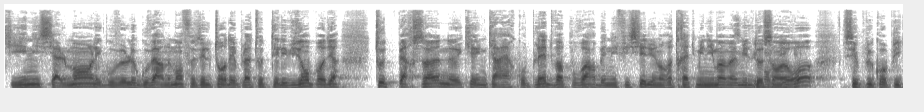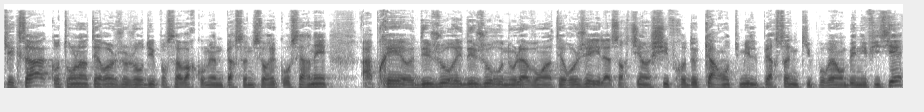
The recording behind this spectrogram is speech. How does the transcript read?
qui initialement, le gouvernement faisait le tour des plateaux de télévision pour dire toute personne qui a une carrière complète va pouvoir bénéficier d'une retraite minimum à 1200 euros. C'est plus compliqué que ça. Quand on l'interroge aujourd'hui pour savoir combien de personnes seraient concernées, après euh, des jours et des jours où nous l'avons interrogé, il a sorti un chiffre de 40 000 personnes qui pourraient en bénéficier.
